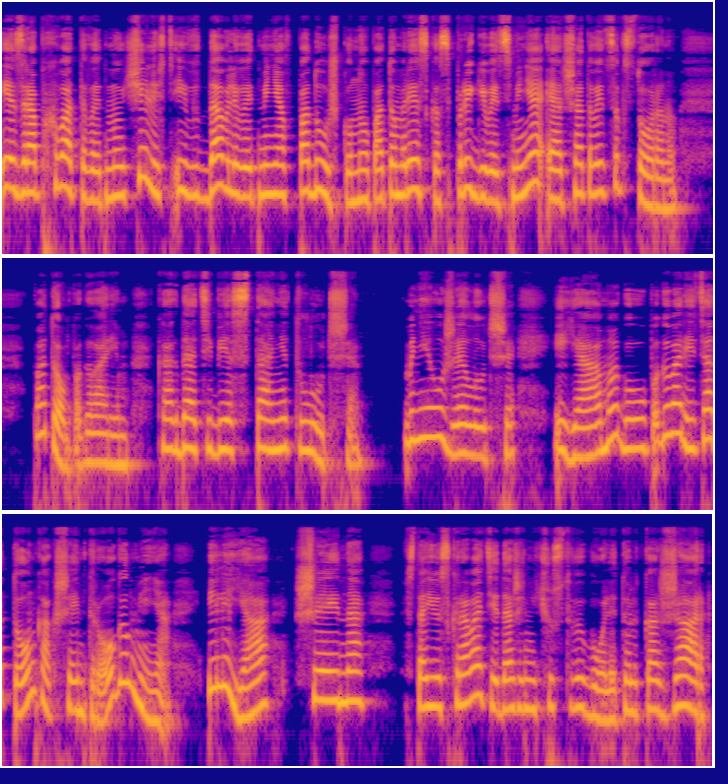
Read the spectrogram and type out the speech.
Эзра обхватывает мою челюсть и вдавливает меня в подушку, но потом резко спрыгивает с меня и отшатывается в сторону. Потом поговорим, когда тебе станет лучше. Мне уже лучше, и я могу поговорить о том, как Шейн трогал меня, или я Шейна. Встаю с кровати и даже не чувствую боли, только жар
